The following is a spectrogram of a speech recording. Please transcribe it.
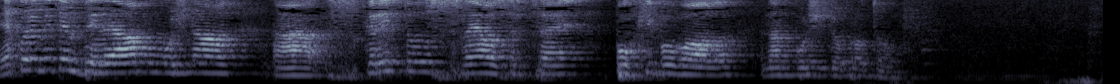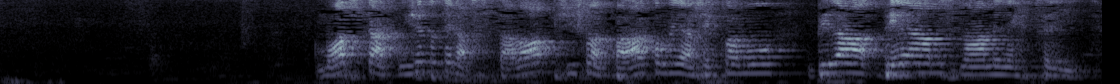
Jako kdyby ten Bileam možná v skrytu svého srdce pochyboval nad boží dobrotou. Moabská knížata teda vstala, přišla k Balákovi a řekla mu, Bila, Bileam s námi nechce jít.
